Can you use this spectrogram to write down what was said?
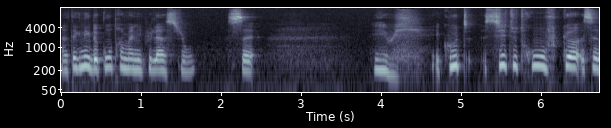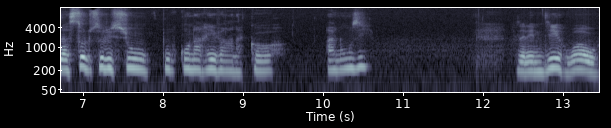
La technique de contre-manipulation, c'est eh oui, écoute, si tu trouves que c'est la seule solution pour qu'on arrive à un accord, allons-y. Vous allez me dire, waouh,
